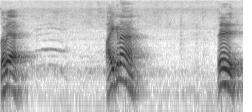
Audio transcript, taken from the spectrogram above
बाब्या ऐक ना. ए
